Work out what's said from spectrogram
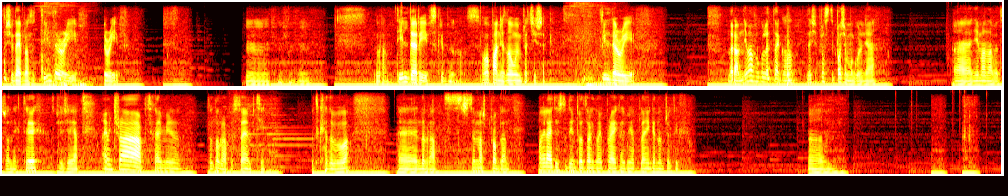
To się wydaje po prostu. Till the Reef. The Reef. Mm, Dobra, Till the Reef, Scribble Notes. O panie, znowu mój braciszek. Till the Reef. Dobra, nie ma w ogóle tego. Wydaje się prosty poziom ogólnie. E, nie ma nawet żadnych tych. Co się dzieje? I'm trapped. Me. To dobra, po prostu empty. Krótkie to było. E, dobra, z czym masz problem? My light is dim to attract my prey. Help me playing an objective. Um,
